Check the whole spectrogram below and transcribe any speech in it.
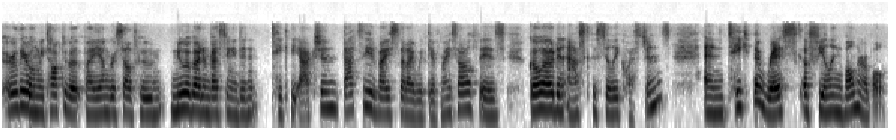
earlier when we talked about my younger self who knew about investing and didn't take the action that's the advice that i would give myself is go out and ask the silly questions and take the risk of feeling vulnerable.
